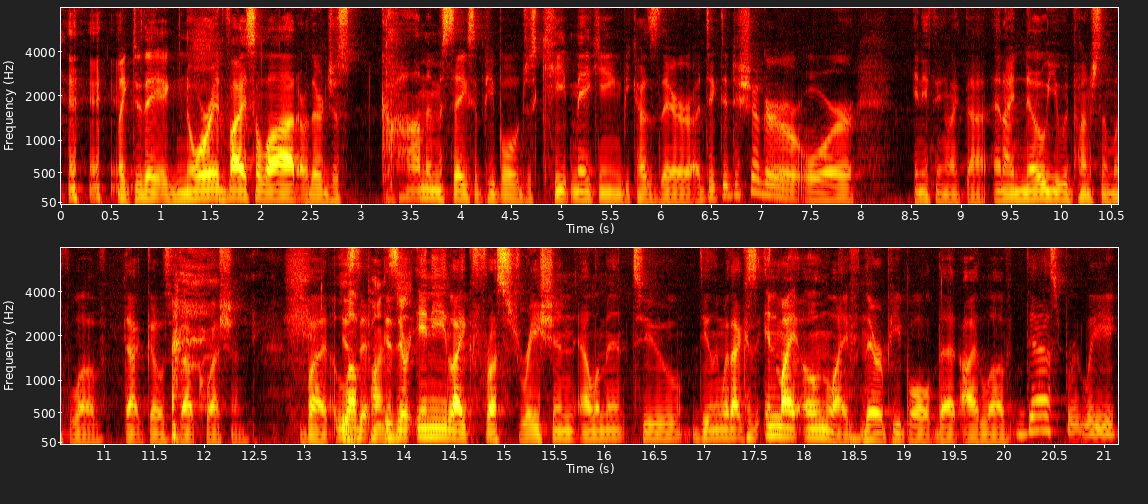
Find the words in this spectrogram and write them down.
like, do they ignore advice a lot? Or they're just common mistakes that people just keep making because they're addicted to sugar or anything like that? And I know you would punch them with love. That goes without question. But is, there- punch. is there any like frustration element to dealing with that? Because in my own life, Mm-hmm. there are people that I love desperately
